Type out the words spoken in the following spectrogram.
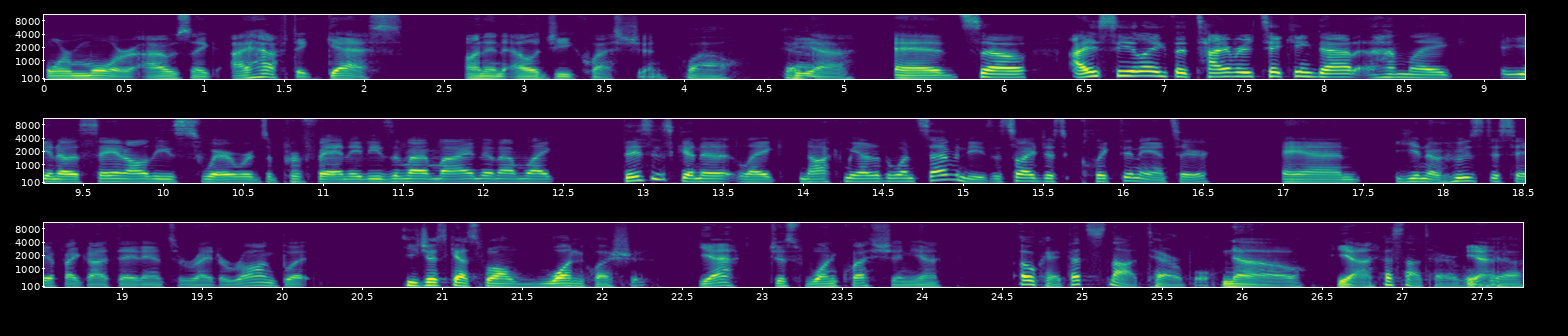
or more, I was like, I have to guess on an LG question. Wow. Yeah. Yeah. And so I see like the timer ticking down and I'm like, you know, saying all these swear words and profanities in my mind. And I'm like, this is going to like knock me out of the 170s. And so I just clicked an answer. And, you know, who's to say if I got that answer right or wrong? But You just guessed wrong one question. yeah, just one question. Yeah. Okay. That's not terrible. No. Yeah. That's not terrible. Yeah. Yeah.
